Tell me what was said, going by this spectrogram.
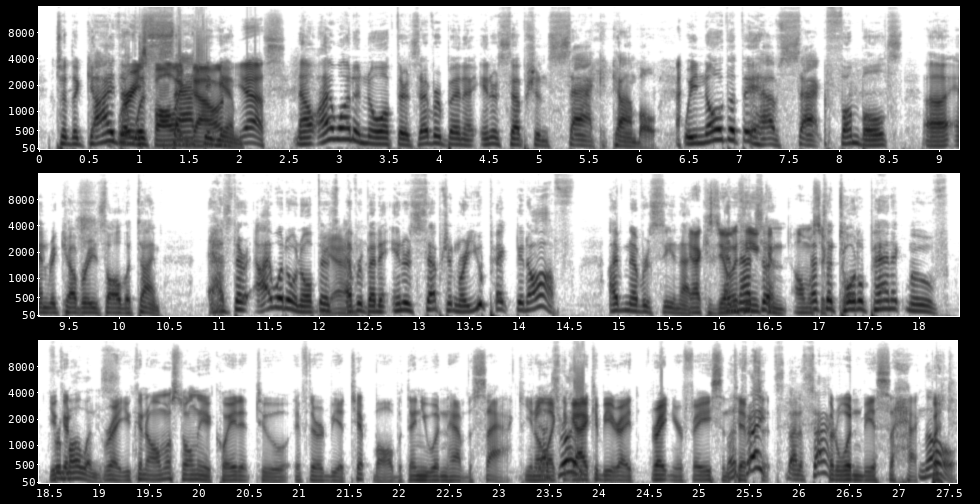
to the guy that where he's was falling sacking down? him? Yes. Now I want to know if there's ever been an interception sack combo. We know that they have sack fumbles uh, and recoveries all the time. Has there? I want to know if there's Yeah. ever been an interception where you picked it off. I've never seen that. Yeah, 'cause the And only thing that's you a- can almost- that's a total panic move You for can, Mullens. Right. You can almost only equate it to if there would be a tip ball, but then you wouldn't have the sack. You know, That's like the guy could be right right in your face and That's tips right. it. It's not a sack. But it wouldn't be a sack. No. But,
